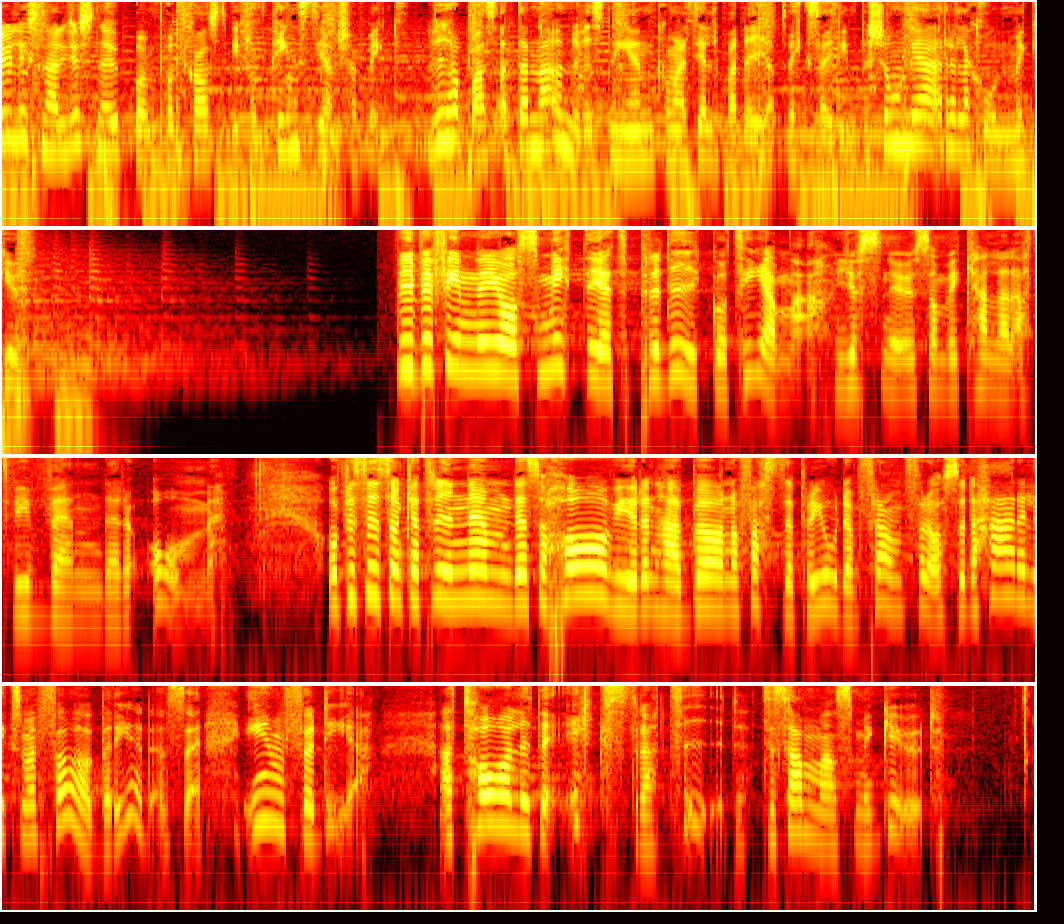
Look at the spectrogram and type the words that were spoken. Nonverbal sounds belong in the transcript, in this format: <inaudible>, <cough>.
Du lyssnar just nu på en podcast ifrån Pingst Jönköping. Vi hoppas att denna undervisning kommer att hjälpa dig att växa i din personliga relation med Gud. Vi befinner oss mitt i ett predikotema just nu som vi kallar att vi vänder om. Och precis som Katrin nämnde så har vi ju den här bön och fasteperioden framför oss och det här är liksom en förberedelse inför det. Att ta lite extra tid tillsammans med Gud.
